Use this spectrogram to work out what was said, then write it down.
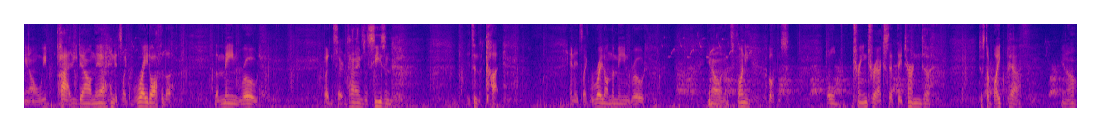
You know, we'd party down there, and it's like right off of the the main road. But in certain times of season, it's in the cut, and it's like right on the main road. You know, and it's funny about this old train tracks that they turned into just a bike path, you know.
